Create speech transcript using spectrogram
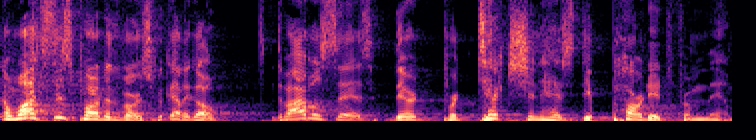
Now, watch this part of the verse. We got to go. The Bible says their protection has departed from them.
